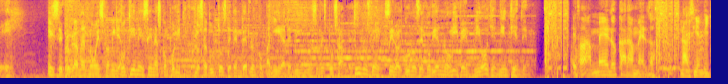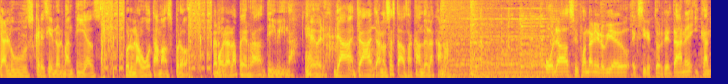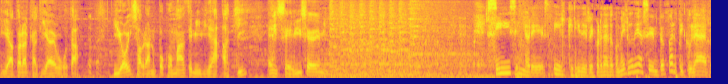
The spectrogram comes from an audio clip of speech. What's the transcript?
de él. Este programa no es familiar. Contiene escenas con políticos. Los adultos deben verlo en compañía de niños responsables. Tú nos ves, pero algunos del gobierno ni ven, ni oyen, ni entienden. Está ¿Ah? melo caramelo. Nací en Villaluz, crecí en Normantías, por una Bogotá más pro. Mora la perra divina. ¿Eh? Chévere. Ya, ya, ya nos estaba sacando de la cama. Hola, soy Juan Daniel Oviedo, exdirector del DANE y candidato a la alcaldía de Bogotá. Y hoy sabrán un poco más de mi vida aquí en Se dice de mí. Sí, señores, el querido y recordado comelo de acento particular,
